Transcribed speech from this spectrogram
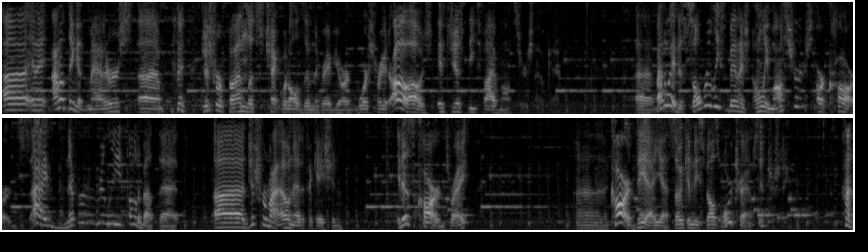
Uh, and it, I don't think it matters. Uh, just for fun, let's check what all's in the graveyard. War Raider. Oh, oh, it's, it's just these five monsters. Uh, by the way, does Soul Release banish only monsters or cards? I've never really thought about that. Uh, just for my own edification, it is cards, right? Uh, cards, yeah, yeah. So it can be spells or traps. Interesting. Huh.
